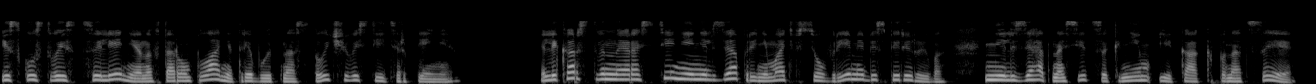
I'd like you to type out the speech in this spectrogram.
Искусство исцеления на втором плане требует настойчивости и терпения. Лекарственные растения нельзя принимать все время без перерыва. Нельзя относиться к ним и как к панацее,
